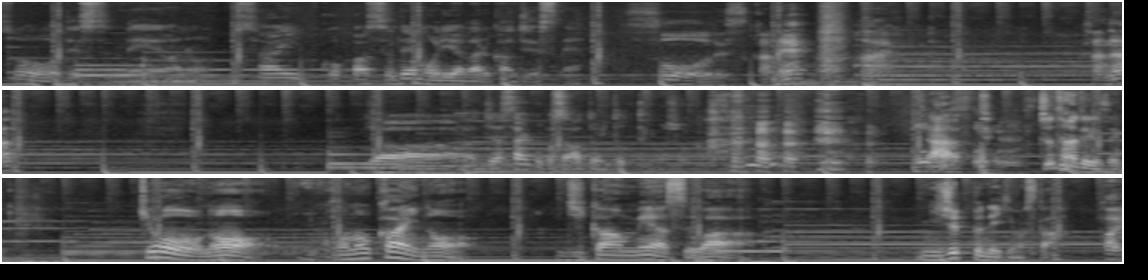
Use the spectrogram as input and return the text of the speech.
そうですね。あのサイコパスで盛り上がる感じですね。そうですかね。はい。かな。じゃあじゃあサイコパスは後に取っておきましょうか。あちょっと待ってください。今日のこの回の時間目安は20分でいきますか。はい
